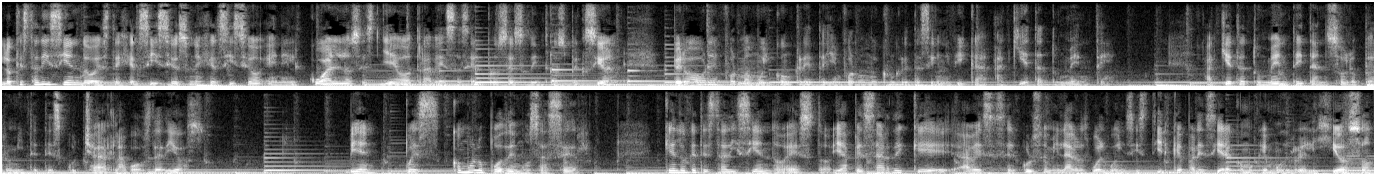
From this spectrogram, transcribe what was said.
Lo que está diciendo este ejercicio es un ejercicio en el cual nos lleva otra vez hacia el proceso de introspección, pero ahora en forma muy concreta y en forma muy concreta significa aquieta tu mente. Aquieta tu mente y tan solo permítete escuchar la voz de Dios. Bien, pues ¿cómo lo podemos hacer? ¿Qué es lo que te está diciendo esto? Y a pesar de que a veces el curso de milagros, vuelvo a insistir, que pareciera como que muy religioso,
